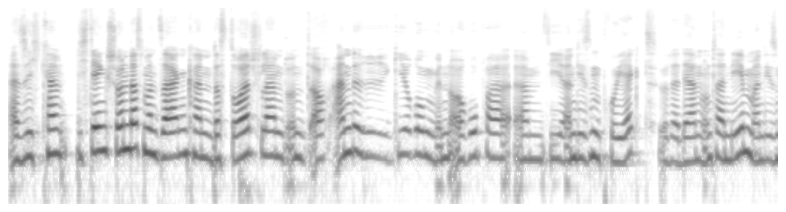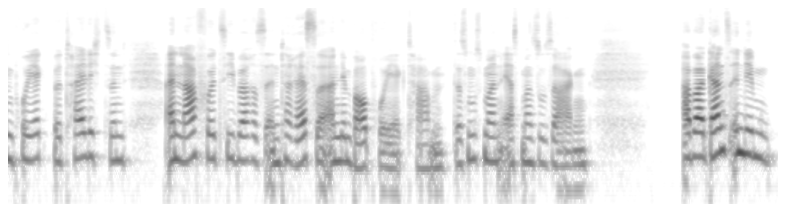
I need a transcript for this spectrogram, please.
Also ich kann, ich denke schon, dass man sagen kann, dass Deutschland und auch andere Regierungen in Europa, ähm, die an diesem Projekt oder deren Unternehmen an diesem Projekt beteiligt sind, ein nachvollziehbares Interesse an dem Bauprojekt haben. Das muss man erstmal so sagen. Aber ganz in dem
